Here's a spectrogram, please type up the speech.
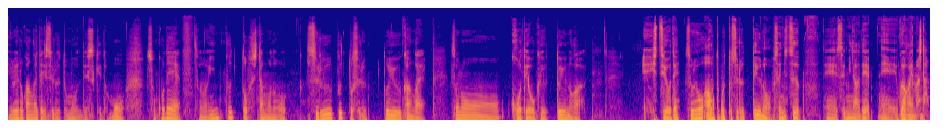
いろいろ考えたりすると思うんですけどもそこでそのインプットしたものをスループットするという考えその工程を置くというのが必要でそれをアウトプットするっていうのを先日、え、セミナーで、え、伺いました。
